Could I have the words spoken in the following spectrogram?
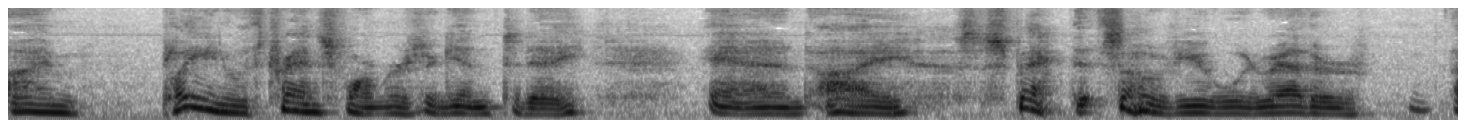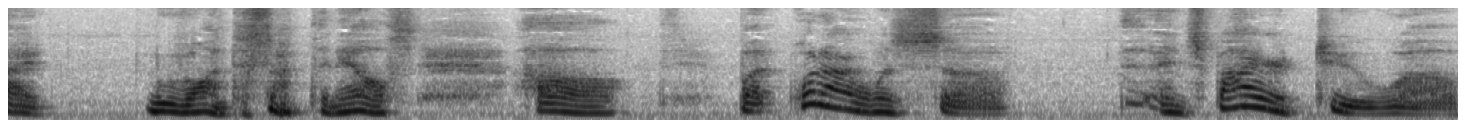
I'm playing with transformers again today, and I suspect that some of you would rather I move on to something else. Uh, but what I was uh, inspired to uh,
